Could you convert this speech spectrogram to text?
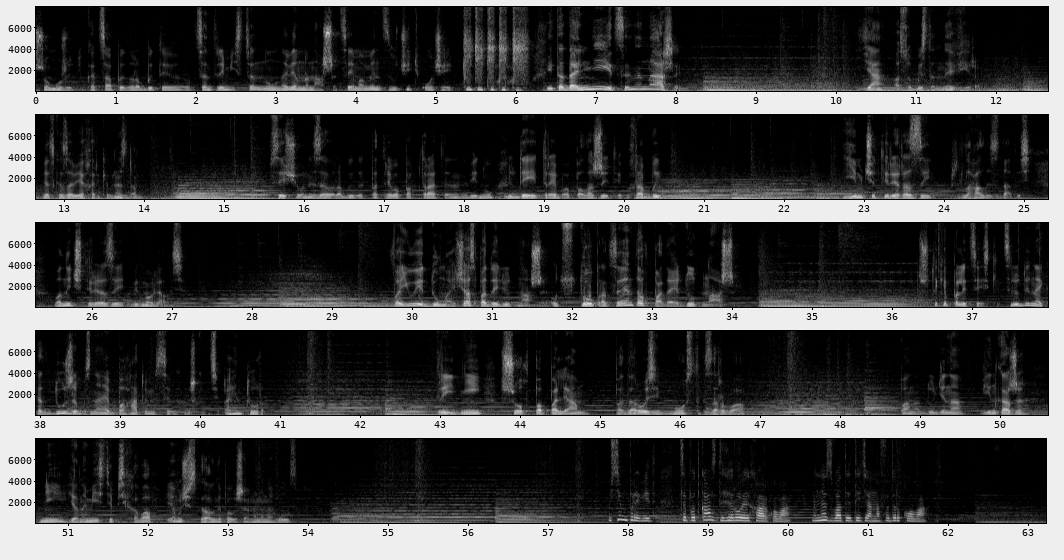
що можуть кацапи робити в центрі міста. Це, ну, навірно, наше. Цей момент звучить. Ту-ту-ту-ту-ту. І тоді ні, це не наше. Я особисто не вірив. Я сказав, я Харків не здам. Все, що вони заробили, треба потратити на війну. Людей треба положити в граби. Їм чотири рази предлагали здатись. Вони чотири рази відмовлялися. Воює, думає, зараз подойдуть наші. От 100% подойдуть наші. Що таке поліцейський? Це людина, яка дуже знає багато місцевих мешканців. Агентура. Три дні йшов по полям, по дорозі мост взорвав. Пана Дудіна. Він каже: ні, я на місці, психував. Я йому ще сказав, не повишай на мене голос. Усім привіт! Це подкаст Герої Харкова. Мене звати Тетяна Федоркова.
